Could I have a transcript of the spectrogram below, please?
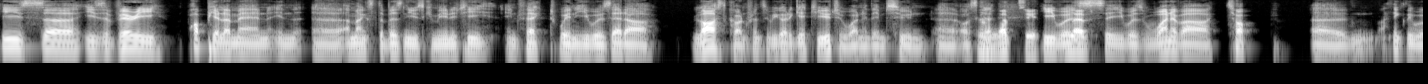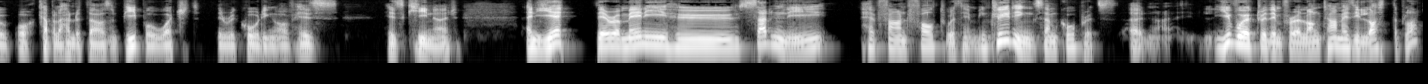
he's, uh, he's a very popular man in uh, amongst the business community. In fact, when he was at our last conference, and we got to get you to one of them soon, uh, Oscar. He was he was one of our top. Uh, I think there were oh, a couple of hundred thousand people watched the recording of his his keynote, and yet there are many who suddenly have found fault with him, including some corporates. Uh, you've worked with him for a long time. Has he lost the plot?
